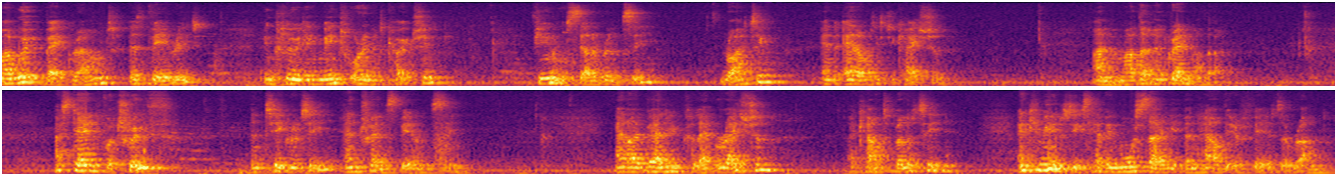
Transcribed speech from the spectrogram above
My work background is varied, including mentoring and coaching, funeral celebrancy, writing and adult education. I'm a mother and grandmother. I stand for truth, integrity and transparency. And I value collaboration, accountability and communities having more say in how their affairs are run.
